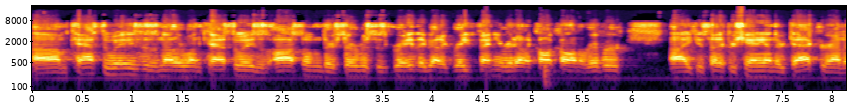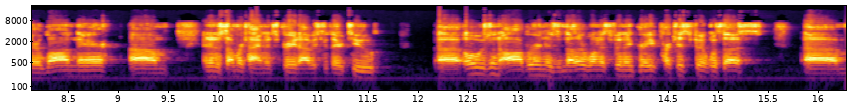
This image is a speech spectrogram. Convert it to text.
Um, Castaways is another one. Castaways is awesome. Their service is great. They've got a great venue right on the Kawkawlin River. Uh, you can set up your shanty on their deck or on their lawn there. Um, and in the summertime, it's great, obviously, there too. Uh, O's in Auburn is another one that's been a great participant with us. Um,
